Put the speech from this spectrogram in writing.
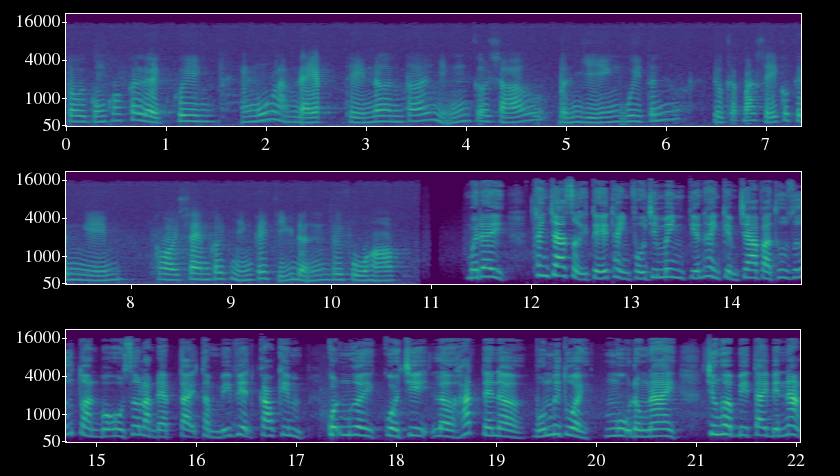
Tôi cũng có cái lời khuyên muốn làm đẹp thì nên tới những cơ sở bệnh viện uy tín được các bác sĩ có kinh nghiệm coi xem có những cái chỉ định để phù hợp Mới đây, thanh tra Sở Y tế Thành phố Hồ Chí Minh tiến hành kiểm tra và thu giữ toàn bộ hồ sơ làm đẹp tại thẩm mỹ viện Cao Kim, quận 10 của chị LHTN, 40 tuổi, ngụ Đồng Nai, trường hợp bị tai biến nặng,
